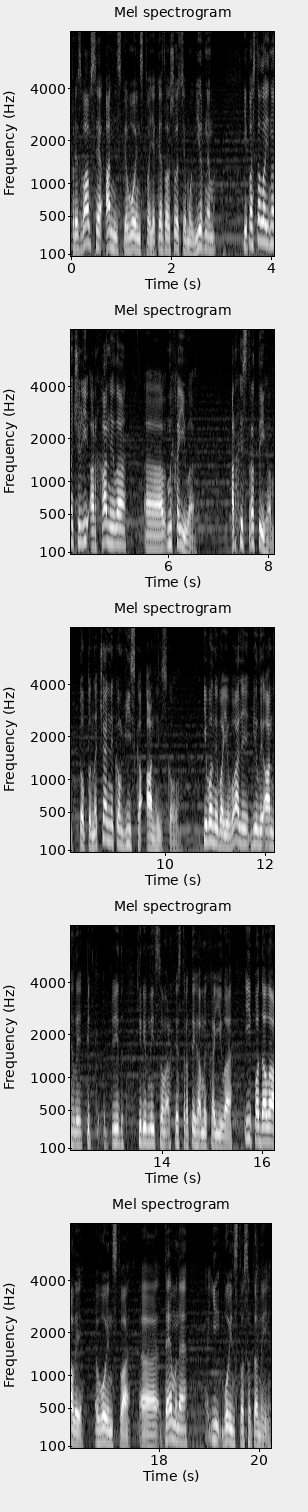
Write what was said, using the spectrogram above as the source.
призвав все ангельське воїнство, яке залишилося йому вірним, і поставив на чолі архангела е, Михаїла, архистратигом, тобто начальником війська ангельського. І вони воювали, білі ангели, під, під керівництвом архистратига Михаїла, і подолали воїнство е, темне і воїнство сатани.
